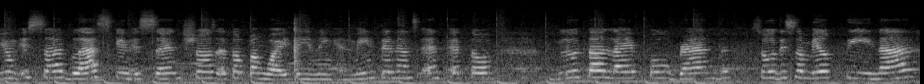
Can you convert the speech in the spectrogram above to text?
Yung isa, Glass Skin Essentials. Ito, pang whitening and maintenance. And ito, Gluta Lipo brand. So, this is a milk tea na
